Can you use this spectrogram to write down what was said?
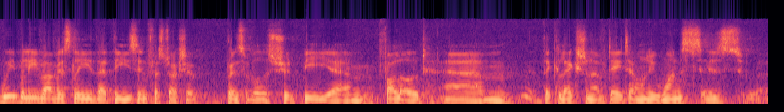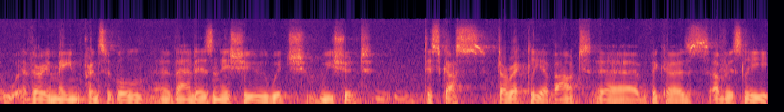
we believe, obviously, that these infrastructure principles should be um, followed. Um, the collection of data only once is a very main principle. Uh, that is an issue which we should discuss directly about uh, because obviously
